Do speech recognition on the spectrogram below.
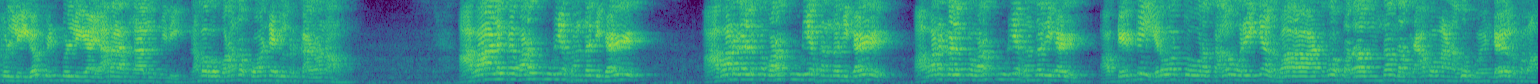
பிள்ளையோ பெண் பிள்ளையோ யாரா இருந்தாலும் சரி நமக்கு பிறந்த குழந்தைகள் இருக்கலாம் அவளுக்கு வரக்கூடிய சந்ததிகள் அவர்களுக்கு வரக்கூடிய சந்ததிகள் அவர்களுக்கு வரக்கூடிய சந்ததிகள் அப்படின்ட்டு இருபத்தோரு தலைமுறைக்கு அது பாட்டுக்கும் தொடர்ந்து அந்த சாபமானது போயிட்டே இருக்குமா?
